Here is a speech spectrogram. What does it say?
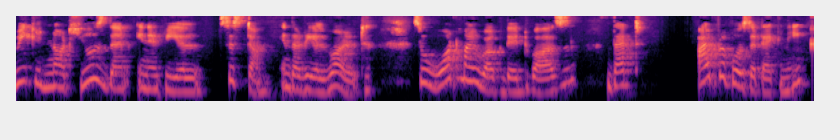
we cannot use them in a real system, in the real world. So, what my work did was that I proposed a technique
